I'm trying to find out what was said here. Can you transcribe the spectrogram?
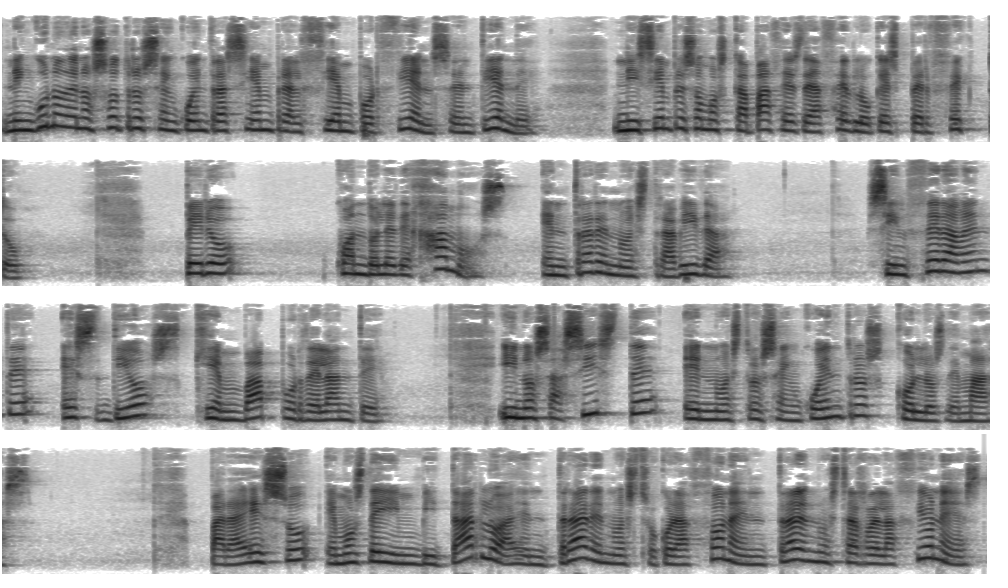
Ninguno de nosotros se encuentra siempre al cien por cien, ¿se entiende? Ni siempre somos capaces de hacer lo que es perfecto. Pero cuando le dejamos entrar en nuestra vida, sinceramente es Dios quien va por delante y nos asiste en nuestros encuentros con los demás. Para eso hemos de invitarlo a entrar en nuestro corazón, a entrar en nuestras relaciones,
